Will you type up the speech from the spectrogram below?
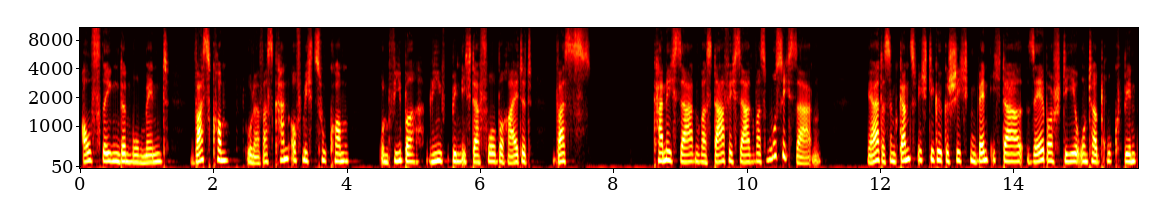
aufregenden Moment, was kommt oder was kann auf mich zukommen und wie, wie bin ich da vorbereitet, was kann ich sagen, was darf ich sagen, was muss ich sagen. Ja, das sind ganz wichtige Geschichten, wenn ich da selber stehe, unter Druck bin,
